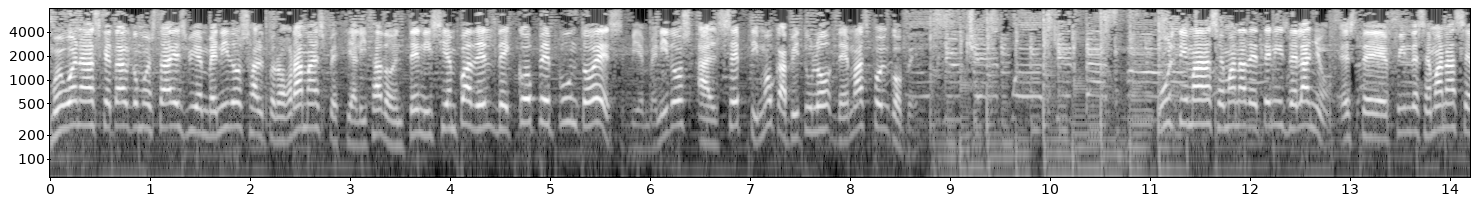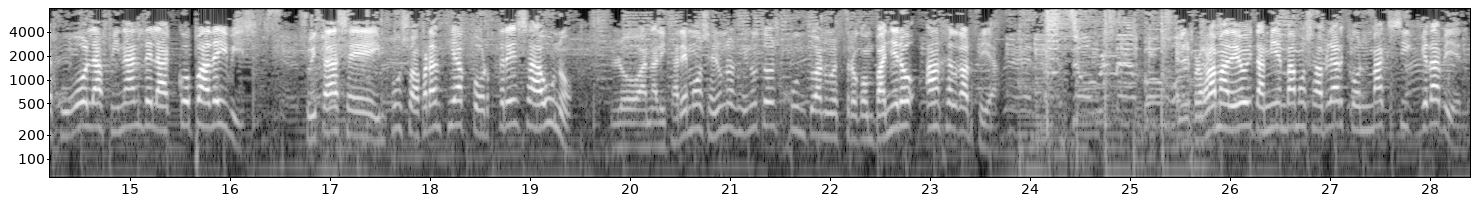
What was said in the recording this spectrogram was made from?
Muy buenas, ¿qué tal? ¿Cómo estáis? Bienvenidos al programa especializado en tenis y en pádel de cope.es. Bienvenidos al séptimo capítulo de Matchpoint Cope. Última semana de tenis del año. Este fin de semana se jugó la final de la Copa Davis. Suiza se impuso a Francia por 3 a 1. Lo analizaremos en unos minutos junto a nuestro compañero Ángel García. En el programa de hoy también vamos a hablar con Maxi Graviel,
